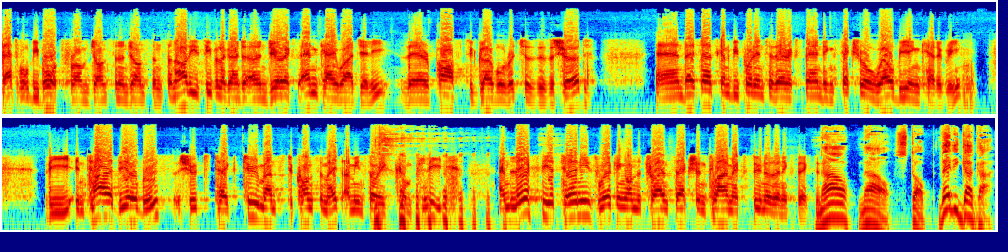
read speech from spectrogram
That will be bought from Johnson & Johnson. So now these people are going to own Durex and KY jelly. Their path to global riches is assured and they say it's going to be put into their expanding sexual well-being category. The entire deal, Bruce, should take two months to consummate, I mean, sorry, complete, unless the attorneys working on the transaction climax sooner than expected. Now, now, stop. Lady Gaga.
